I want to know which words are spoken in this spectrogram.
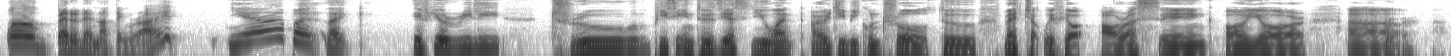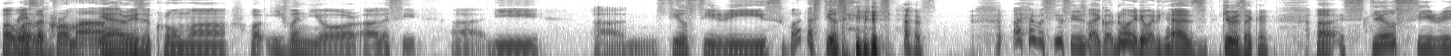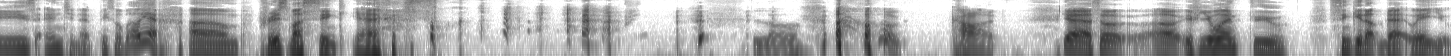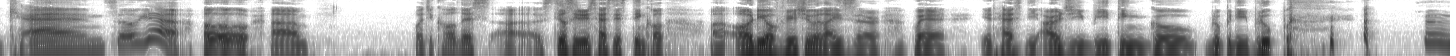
Well, better than nothing, right? Yeah, but like if you're really true PC enthusiast, you want RGB controls to match up with your Aura Sync or your uh what, what- Razer Chroma. yeah, Razer Chroma, or even your uh, let's see, uh, the um, SteelSeries. What does Steel Series have? I have a SteelSeries, but I got no idea what he has. Give me a second. Uh, SteelSeries engine episode. Oh yeah, um, Prisma Sync. Yes. Low. oh God. Yeah. So uh, if you want to sync it up that way, you can. So yeah. Oh oh oh. Um, what you call this? Uh, SteelSeries has this thing called uh, audio visualizer where it has the RGB thing go bloopity bloop.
